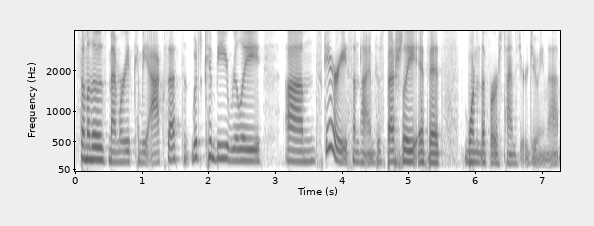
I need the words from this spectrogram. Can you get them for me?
some of those memories can be accessed, which can be really um, scary sometimes, especially if it's one of the first times you're doing that.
